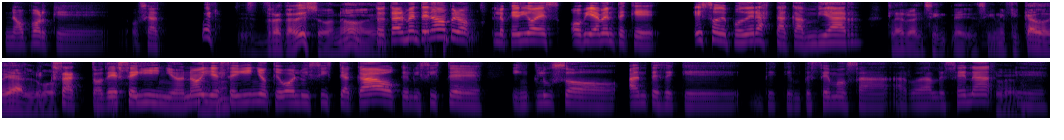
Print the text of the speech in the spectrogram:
No porque, o sea, Bueno, se trata de eso, ¿no? Eh, totalmente casi- no, pero lo que digo es, obviamente, que eso de poder hasta cambiar, Claro, el, sig- el significado de algo. exacto, de ese guiño, ¿no? Y ese guiño que vos lo hiciste acá o que lo hiciste incluso antes de que, de que empecemos a, a rodar la escena. Claro. eh,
